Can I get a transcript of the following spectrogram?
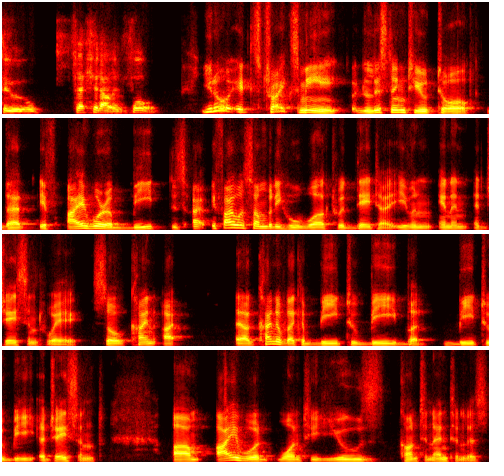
to flesh it out in full. You know, it strikes me listening to you talk that if I were a beat, if I was somebody who worked with data even in an adjacent way, so kind, I, uh, kind of like a B two B but B two B adjacent, um, I would want to use Kontinentalist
